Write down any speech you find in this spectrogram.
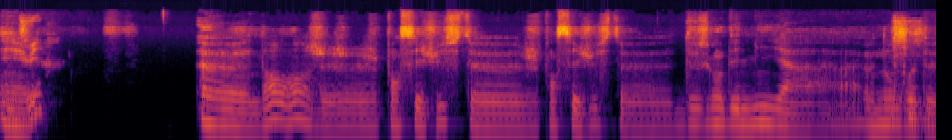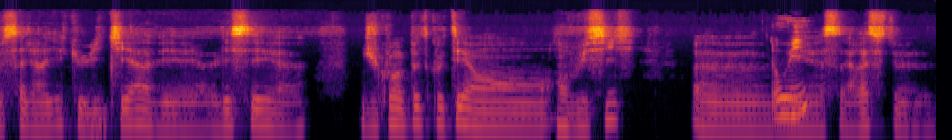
oui. rebondir? Euh, non, non, je, je- je pensais juste, euh, je pensais juste euh, deux secondes et demie à, au nombre de salariés que Ikea avait laissé du coup un peu de côté en, en Russie. Euh, Oui. mais ça reste euh,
